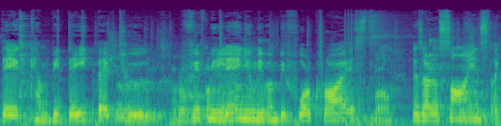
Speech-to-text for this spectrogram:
they can be dated back to fifth millennium, even before Christ. Well, These are the signs like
